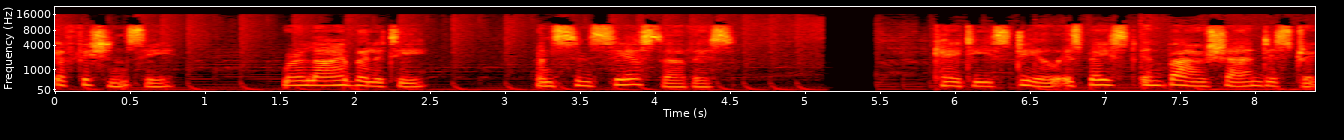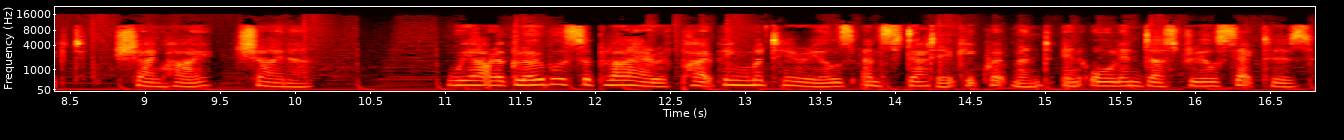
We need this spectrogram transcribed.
efficiency, reliability, and sincere service. KT Steel is based in Baoshan District, Shanghai, China. We are a global supplier of piping materials and static equipment in all industrial sectors.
